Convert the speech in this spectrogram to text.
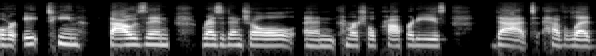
over 18,000 residential and commercial properties that have led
